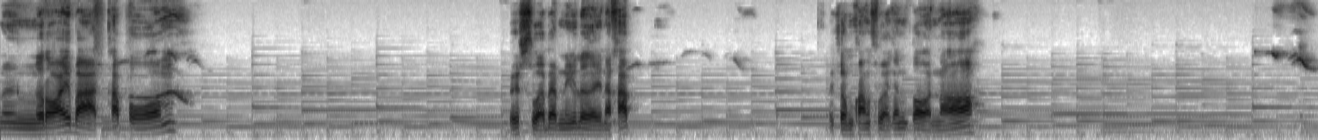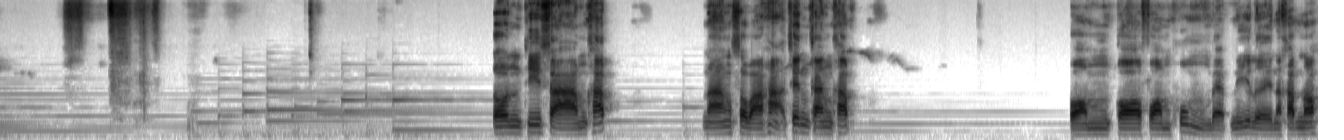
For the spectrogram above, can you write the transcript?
หนึ่งร้อยบาทครับผมสวยๆแบบนี้เลยนะครับ ไปชมความสวยกันก่อนเนาะ นที่สามครับ นางสวาหะเช่นกันครับ ฟอร์มกอฟอร์มพุ่มแบบนี้เลยนะครับเนาะ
